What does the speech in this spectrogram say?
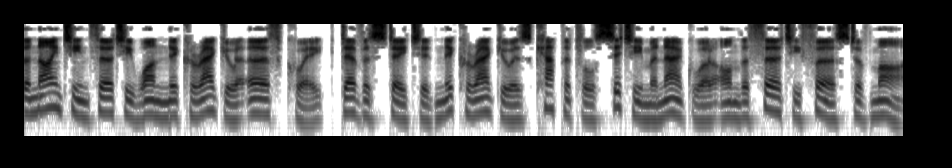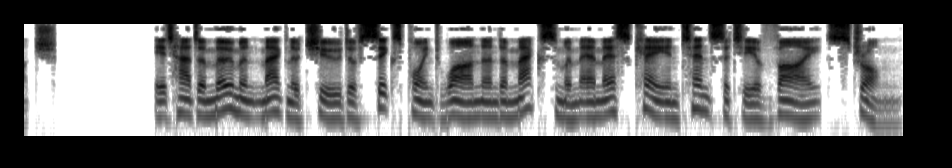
The 1931 Nicaragua earthquake devastated Nicaragua's capital city Managua on 31 March. It had a moment magnitude of 6.1 and a maximum MSK intensity of Vi strong.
